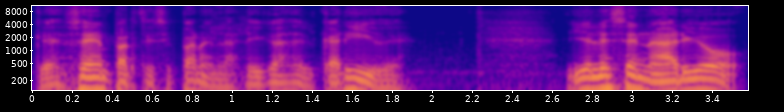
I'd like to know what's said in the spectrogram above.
que deseen participar en las ligas del Caribe, y el escenario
